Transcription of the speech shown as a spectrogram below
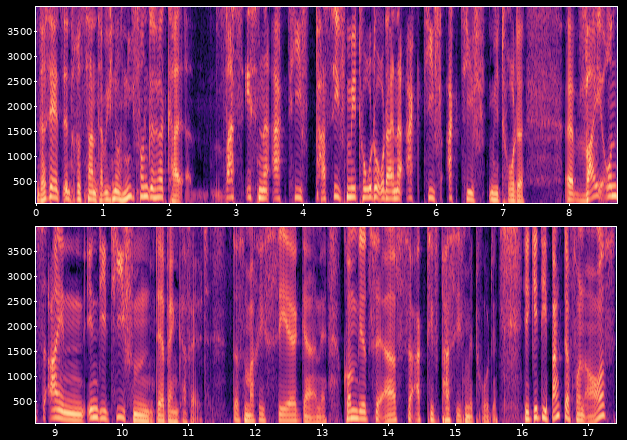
Das ist ja jetzt interessant, habe ich noch nie von gehört, Karl. Was ist eine Aktiv-Passiv-Methode oder eine Aktiv-Aktiv-Methode? Äh, weih uns ein in die Tiefen der Bankerwelt. Das mache ich sehr gerne. Kommen wir zuerst zur Aktiv-Passiv-Methode. Hier geht die Bank davon aus,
